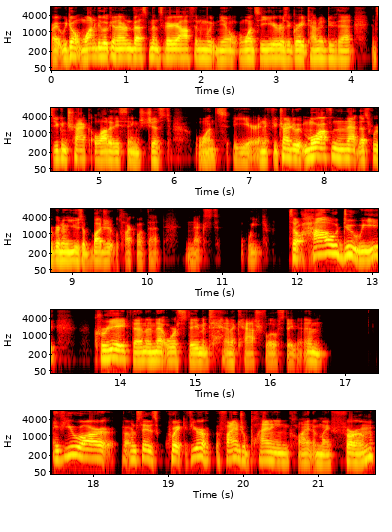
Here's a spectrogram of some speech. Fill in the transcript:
right? We don't want to be looking at our investments very often. We, you know, once a year is a great time to do that, and so you can track a lot of these things just once a year. And if you're trying to do it more often than that, that's where we're going to use a budget. We'll talk about that next week. So, how do we create then a net worth statement and a cash flow statement. And if you are, I'm to say this quick, if you're a financial planning client of my firm,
